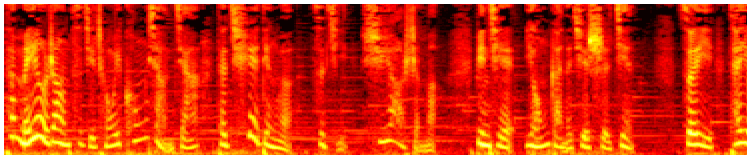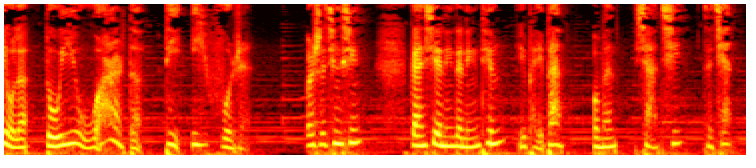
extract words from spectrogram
他没有让自己成为空想家，他确定了自己需要什么，并且勇敢的去实践，所以才有了独一无二的第一夫人。我是清新，感谢您的聆听与陪伴，我们下期再见。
